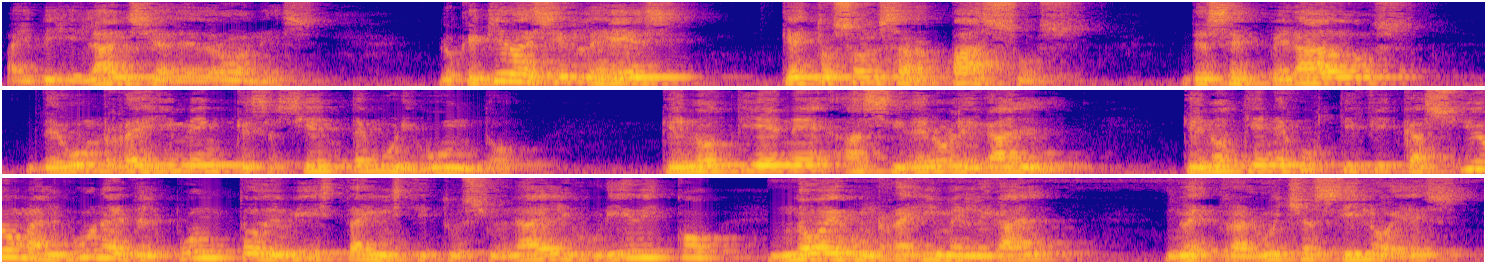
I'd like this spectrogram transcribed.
hay vigilancia de drones. Lo que quiero decirles es que estos son zarpazos desesperados de un régimen que se siente moribundo, que no tiene asidero legal, que no tiene justificación alguna desde el punto de vista institucional y jurídico, no es un régimen legal. Nuestra lucha sí lo es.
